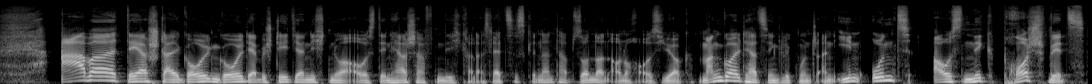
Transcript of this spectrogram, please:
Aber der Stall Golden Goal, der besteht ja nicht nur aus den Herrschaften, die ich gerade als letztes genannt habe, sondern auch noch aus Jörg Mangold. Herzlichen Glückwunsch an ihn und aus Nick Proschwitz.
